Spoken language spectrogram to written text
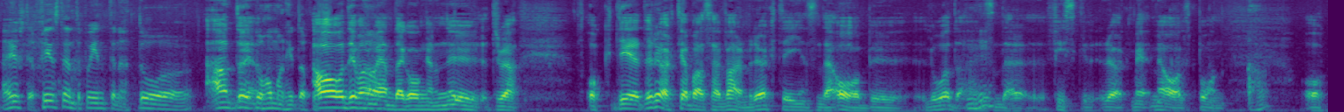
Ja, just det. Finns det inte på internet, då, Ja, då har man hittat på. Ja, det var nog enda gången nu tror jag. Och det, det rökte jag bara så här varmrökte i en sån där ABU-låda. Mhm. En sån där fiskrök med, med alspån. Och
